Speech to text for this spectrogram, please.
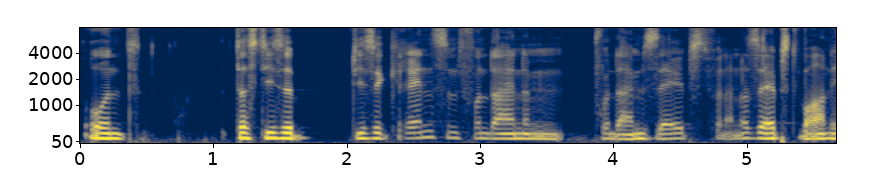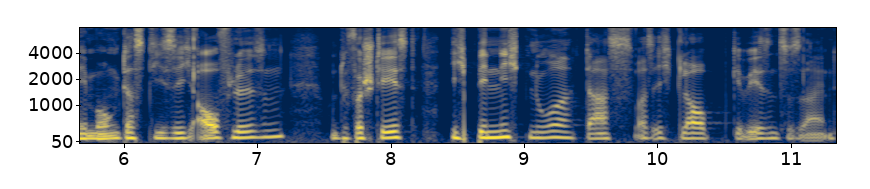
Und dass diese, diese Grenzen von deinem, von deinem Selbst, von deiner Selbstwahrnehmung, dass die sich auflösen und du verstehst, ich bin nicht nur das, was ich glaube gewesen zu sein.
